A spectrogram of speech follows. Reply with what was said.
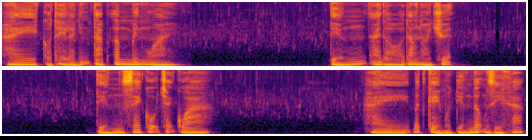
Hay có thể là những tạp âm bên ngoài. Tiếng ai đó đang nói chuyện. Tiếng xe cộ chạy qua. Hay bất kể một tiếng động gì khác.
